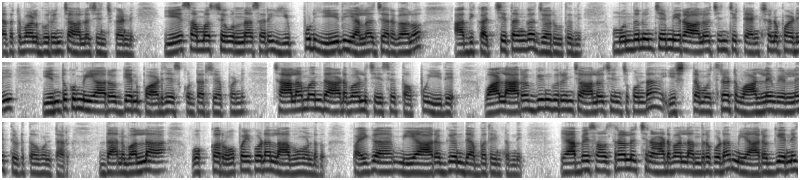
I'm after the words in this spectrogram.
ఎదటి వాళ్ళ గురించి ఆలోచించకండి. ఏ సమస్య ఉన్నా సరే ఎప్పుడు ఏది ఎలా జరగాలో అది ఖచ్చితంగా జరుగుతుంది. ముందు నుంచే మీరు ఆలోచించి టెన్షన్ పడి ఎందుకు మీ ఆరోగ్యాన్ని పాడు చేసుకుంటారు చెప్పండి. చాలామంది ఆడవాళ్ళు చేసే తప్పు ఇదే. వాళ్ళ ఆరోగ్యం గురించి ఆలోచించకుండా ఇష్టం వచ్చినట్టు వాళ్ళనే వీళ్ళనే తిడుతూ ఉంటారు. దానివల్ల ఒక్క రూపాయి కూడా లాభం ఉండదు. పైగా మీ ఆరోగ్యం దెబ్బతింటుంది. యాభై సంవత్సరాలు వచ్చిన ఆడవాళ్ళందరూ కూడా మీ ఆరోగ్యాన్ని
